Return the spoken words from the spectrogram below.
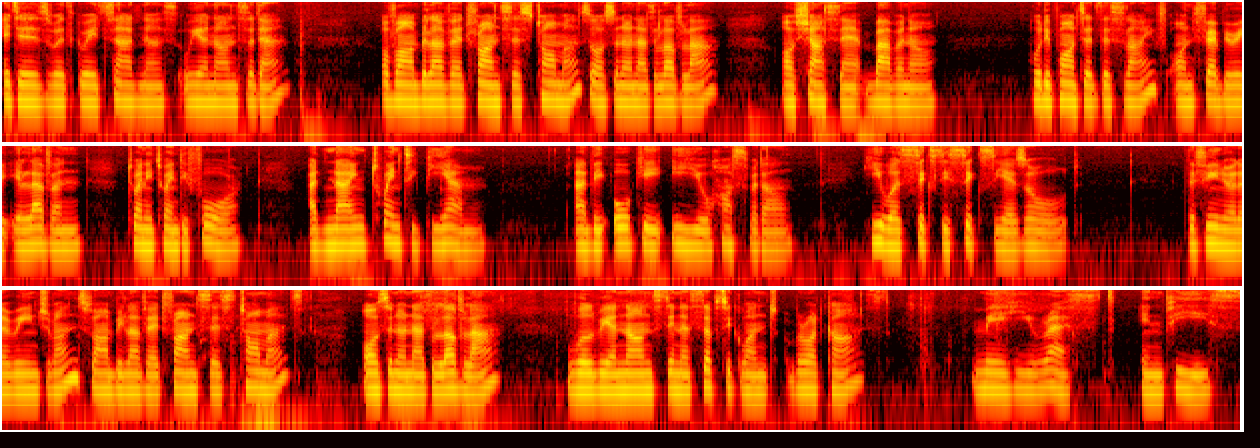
It is with great sadness we announce the death of our beloved Francis Thomas, also known as Lovelar, or Chasse, Babonneau, who departed this life on February 11, 2024 at 9:20 p.m. at the OKEU Hospital. He was 66 years old. The funeral arrangements for our beloved Francis Thomas, also known as Lovelar, will be announced in a subsequent broadcast. May he rest in peace.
